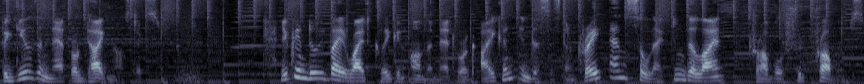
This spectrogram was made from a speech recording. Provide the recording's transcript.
begin the network diagnostics. You can do it by right-clicking on the network icon in the system tray and selecting the line Troubleshoot problems.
